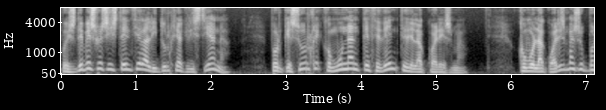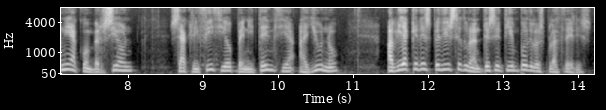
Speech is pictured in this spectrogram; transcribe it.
pues debe su existencia a la liturgia cristiana porque surge como un antecedente de la cuaresma. Como la cuaresma suponía conversión, sacrificio, penitencia, ayuno, había que despedirse durante ese tiempo de los placeres.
